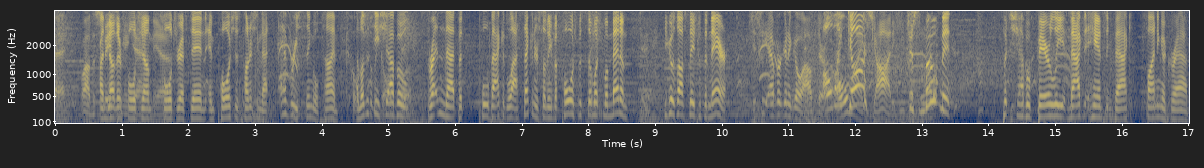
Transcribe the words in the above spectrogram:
Okay. Wow, the Another full again, jump, yeah. full drift in, and Polish is punishing that every single time. Coast I'd love to see Shabo threaten that, but pull back at the last second or something, but Polish with so much momentum, he goes off stage with an air. Is he ever going to go out there? Oh my oh gosh! My God, he just, just movement! But Shabo barely magnet hands it back, finding a grab.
